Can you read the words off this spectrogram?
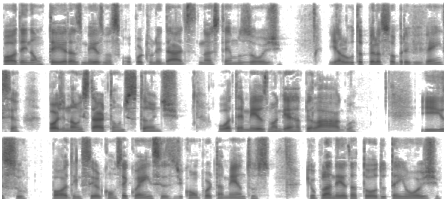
podem não ter as mesmas oportunidades que nós temos hoje, e a luta pela sobrevivência pode não estar tão distante, ou até mesmo a guerra pela água. E isso podem ser consequências de comportamentos que o planeta todo tem hoje:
